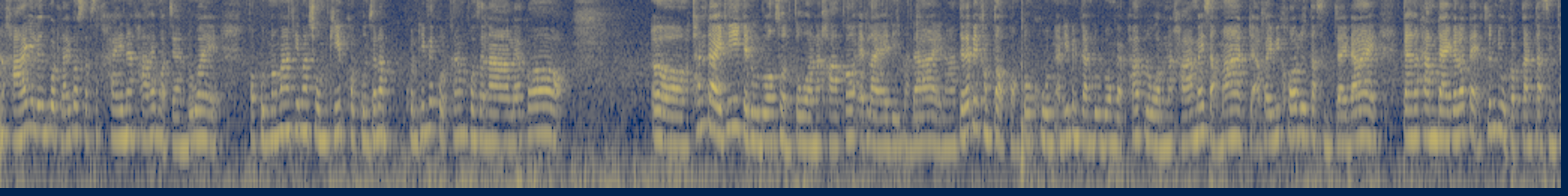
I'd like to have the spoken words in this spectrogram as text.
นะคะ อย่าลืมกดไลค์กด subscribe นะคะ ให้หมอแจนด้วย ขอบคุณมากๆที่มาชมคลิป ขอบคุณสำหรับคนที่ไม่กดข้ามโฆษณาแล้วก็เอ่อท่านใดที่จะดูดวงส่วนตัวนะคะ ก็แอดไลน์ ID มาได้นะจะได้เป็นคำตอบของตัวคุณ อันนี้เป็นการดูดวงแบบภาพรวมนะคะ ไม่สามารถจะเอาไปวิเคราะห์หรือตัดสินใจได้ การกระทำใดก็แล้วแต่ขึ้นอยู่กับการตัดสินใจ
